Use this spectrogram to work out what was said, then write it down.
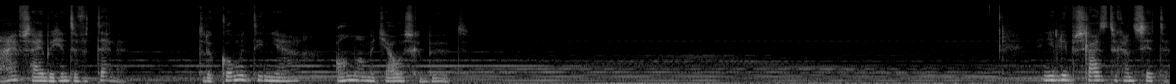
En hij of zij begint te vertellen wat er de komende tien jaar allemaal met jou is gebeurd. En jullie besluiten te gaan zitten.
